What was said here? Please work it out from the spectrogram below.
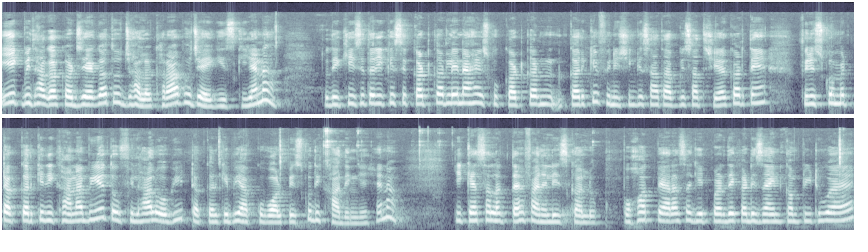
एक भी धागा कट जाएगा तो झालर ख़राब हो जाएगी इसकी, है ना? तो देखिए, इसी तरीके से कट कर लेना है। इसको कट कर, करके फिनिशिंग के साथ आपके साथ शेयर करते हैं। फिर इसको हमें टक करके दिखाना भी है तो फ़िलहाल वो भी टक करके भी आपको वॉल पे इसको दिखा देंगे, है ना? कि कैसा लगता है फाइनली इसका लुक बहुत प्यारा सा गेट पर्दे का डिज़ाइन कंप्लीट हुआ है।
